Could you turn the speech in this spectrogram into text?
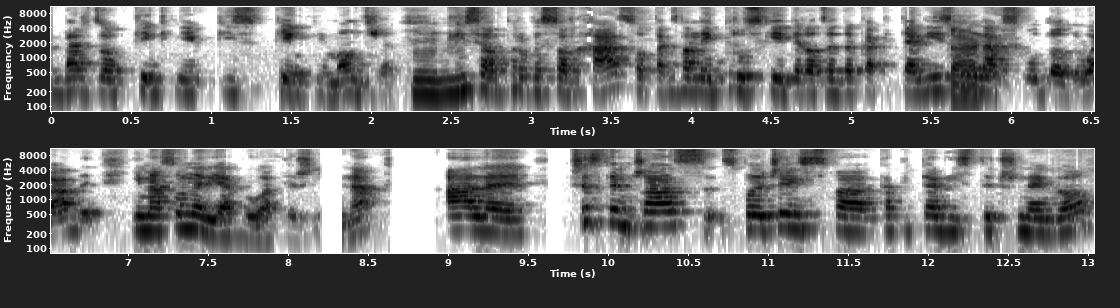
bardzo pięknie, pis, pięknie mądrze mm -hmm. pisał profesor Haas o tak zwanej pruskiej drodze do kapitalizmu tak. na wschód od Łaby i masoneria była też inna, ale przez ten czas społeczeństwa kapitalistycznego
